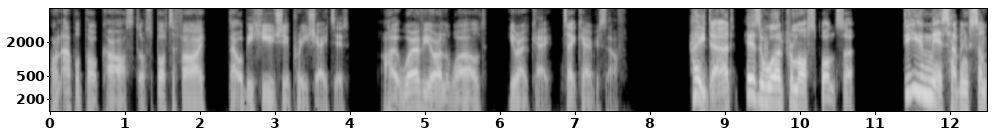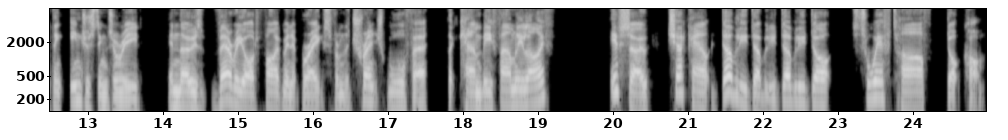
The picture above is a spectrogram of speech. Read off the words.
on Apple Podcast or Spotify, that would be hugely appreciated. I hope wherever you are in the world, you're okay. Take care of yourself. Hey, Dad, here's a word from our sponsor. Do you miss having something interesting to read in those very odd five minute breaks from the trench warfare that can be family life? If so, check out www.swifthalf.com.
